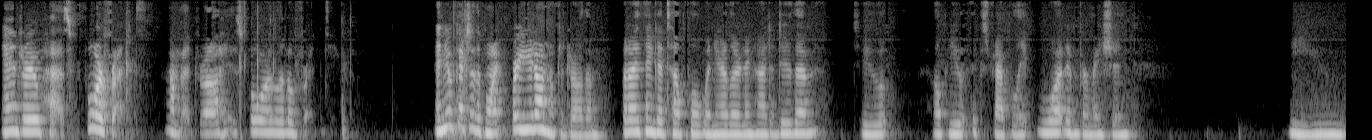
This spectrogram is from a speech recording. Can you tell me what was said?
Andrew has four friends. I'm going to draw his four little friends here. And you'll get to the point where you don't have to draw them, but I think it's helpful when you're learning how to do them to help you extrapolate what information you need.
